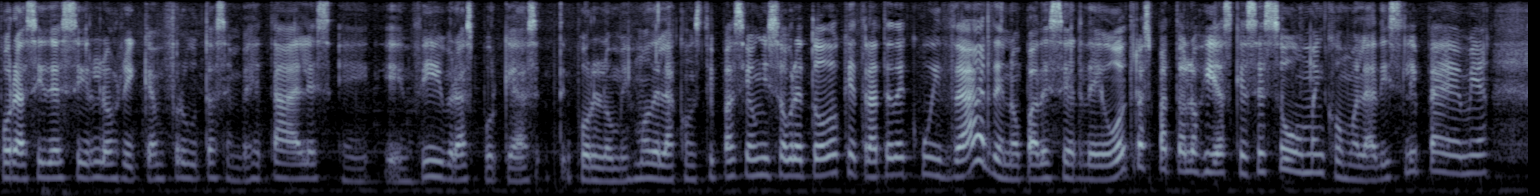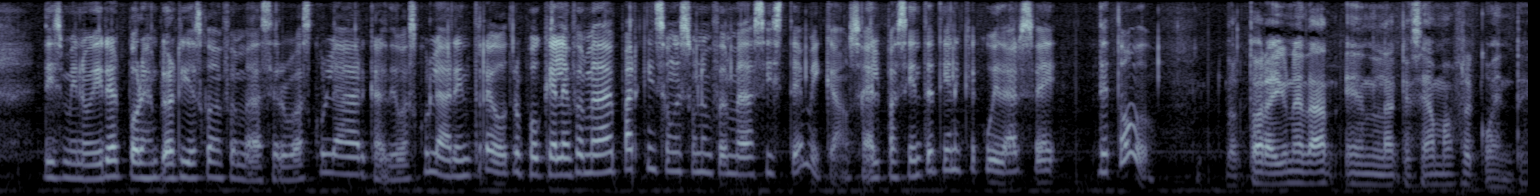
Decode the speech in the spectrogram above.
por así decirlo, rica en frutas, en vegetales, en, fibras, porque por lo mismo de la constipación y sobre todo que trate de cuidar de no padecer de otras patologías que se sumen como la dislipemia, disminuir, el, por ejemplo, el riesgo de enfermedad cerebrovascular, cardiovascular, entre otros, porque la enfermedad de Parkinson es una enfermedad sistémica, o sea, el paciente tiene que cuidarse de todo. Doctora, ¿hay una edad en la que sea más frecuente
